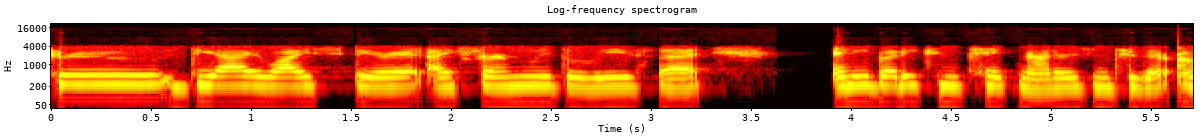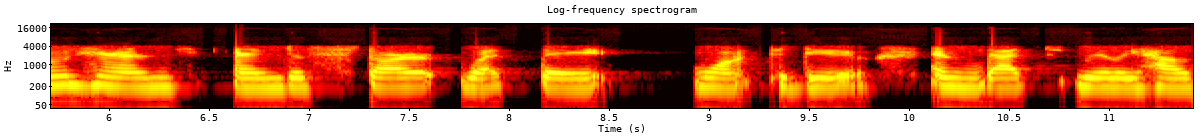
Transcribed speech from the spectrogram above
true DIY spirit, I firmly believe that anybody can take matters into their own hands and just start what they want to do. And that's really how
